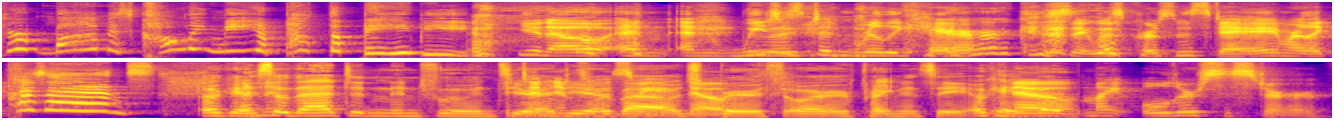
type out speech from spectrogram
Your mom is calling me about the baby." You know, and and we just didn't really care cuz it was Christmas Day and we're like, "Presents." Okay, And so then- that didn't influence your didn't idea influence about no. birth or pregnancy. Okay, no, but my older sister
